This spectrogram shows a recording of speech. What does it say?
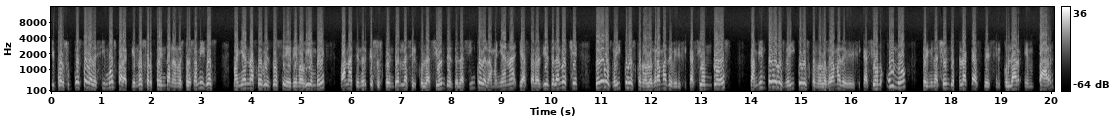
Y por supuesto lo decimos para que no sorprendan a nuestros amigos. Mañana jueves 12 de noviembre van a tener que suspender la circulación desde las 5 de la mañana y hasta las 10 de la noche. Todos los vehículos con holograma de verificación 2, también todos los vehículos con holograma de verificación 1, terminación de placas de circular en par,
